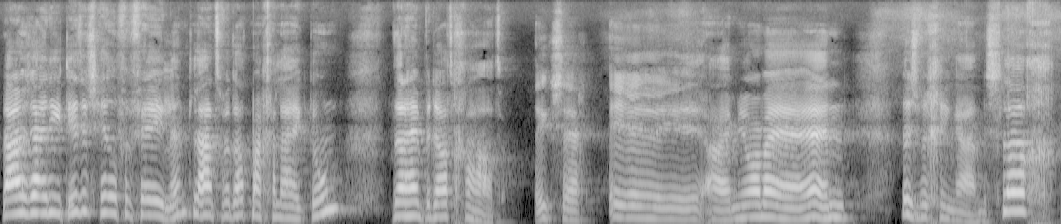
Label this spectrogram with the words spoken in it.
Nou, zei hij, dit is heel vervelend, laten we dat maar gelijk doen. Dan hebben we dat gehad. Ik zeg, eh, I'm your man. Dus we gingen aan de slag.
